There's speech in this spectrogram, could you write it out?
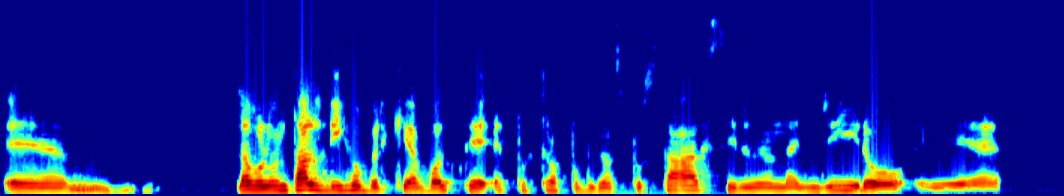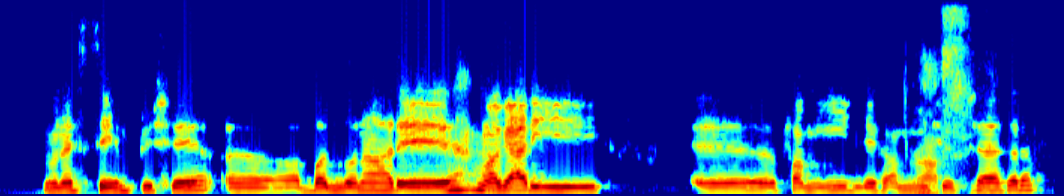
ehm, la volontà lo dico perché a volte eh, purtroppo bisogna spostarsi, bisogna andare in giro e non è semplice eh, abbandonare magari eh, famiglie, amici, ah, eccetera. Sì.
